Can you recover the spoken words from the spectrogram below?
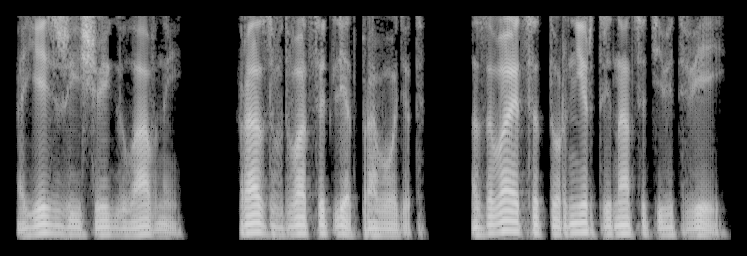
а есть же еще и главный. Раз в двадцать лет проводят. Называется турнир тринадцати ветвей.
